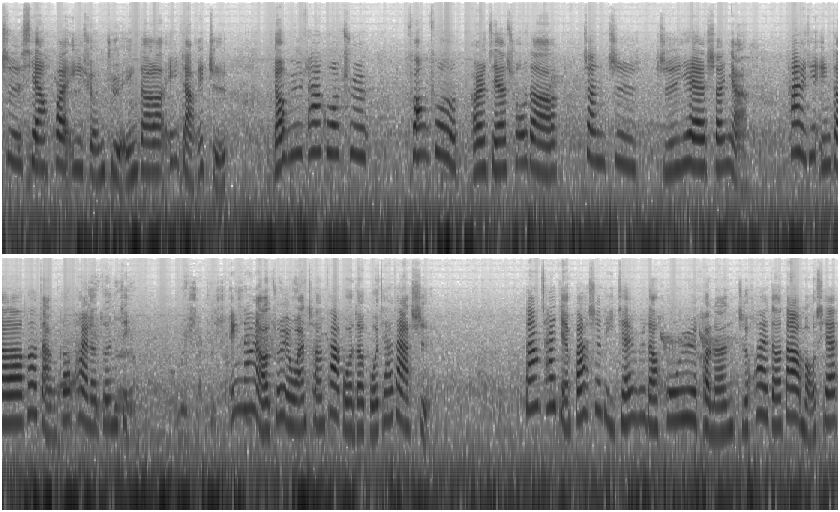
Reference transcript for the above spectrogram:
制宪会议选举赢得了一长一职。由于他过去丰富而杰出的政治职业生涯。他已经赢得了各党各派的尊敬，应当有助于完成法国的国家大事。当拆解巴士底监狱的呼吁可能只会得到某些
